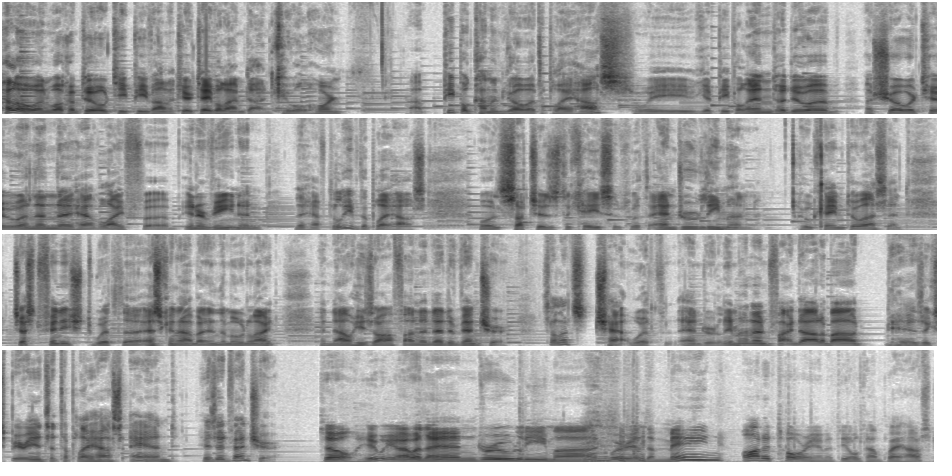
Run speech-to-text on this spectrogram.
Hello and welcome to OTP Volunteer Table. I'm Don Kuehlhorn. Uh, people come and go at the Playhouse. We get people in to do a, a show or two, and then they have life uh, intervene and they have to leave the Playhouse. Well, such is the case with Andrew Lehman, who came to us and just finished with uh, Escanaba in the Moonlight, and now he's off on an adventure. So let's chat with Andrew Lehman and find out about his experience at the Playhouse and his adventure. So here we are with Andrew Lehman. We're in the main auditorium at the Old Town Playhouse.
